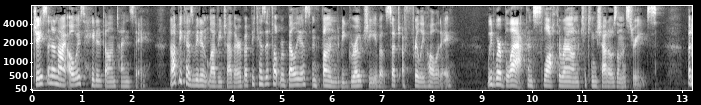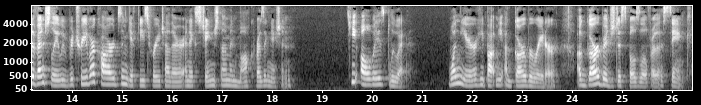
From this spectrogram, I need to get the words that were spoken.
Jason and I always hated Valentine's Day. Not because we didn't love each other, but because it felt rebellious and fun to be grouchy about such a frilly holiday. We'd wear black and sloth around kicking shadows on the streets. But eventually, we'd retrieve our cards and gifties for each other and exchange them in mock resignation. He always blew it. One year, he bought me a garburator, a garbage disposal for the sink.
